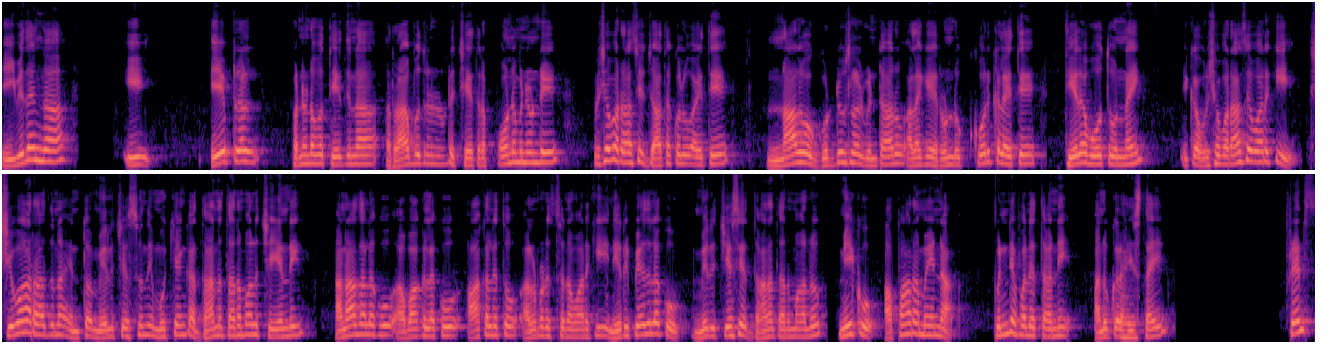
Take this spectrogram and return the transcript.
ఈ విధంగా ఈ ఏప్రిల్ పన్నెండవ తేదీన రాబోతున్నటువంటి చైత్ర పౌర్ణమి నుండి వృషభ రాశి జాతకులు అయితే నాలుగు గుడ్ న్యూస్లు వింటారు. అలాగే రెండు కోరికలు అయితే తీరబోతున్నాయి. ఇక వృషభ రాశి వారికి శివారాధన ఎంతో మేలు చేస్తుంది. ముఖ్యంగా దాన ధర్మాలు చేయండి. అనాథలకు అవాకులకు ఆకలితో అలమడిస్తున్న వారికి నిరుపేదలకు మీరు చేసే దాన ధర్మాలు మీకు అపారమైన పుణ్య ఫలితాన్ని అనుగ్రహిస్తాయి. ఫ్రెండ్స్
